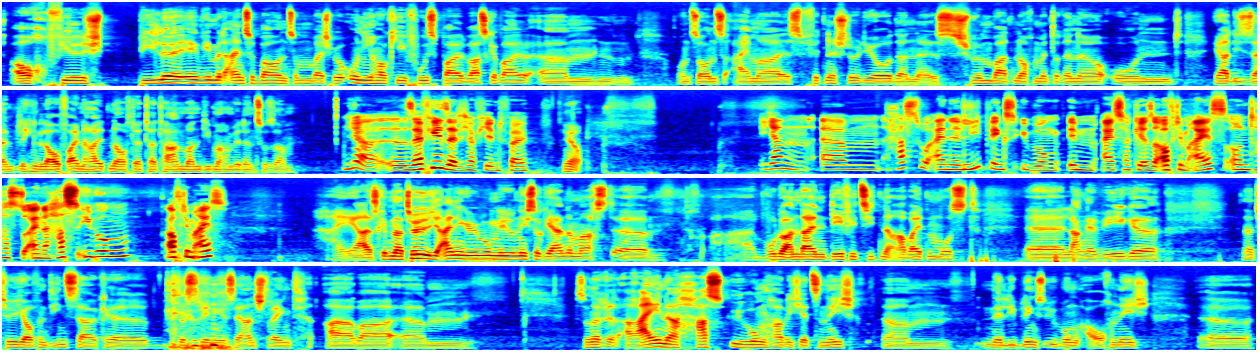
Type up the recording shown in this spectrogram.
auch viel Spiel Spiele irgendwie mit einzubauen, zum Beispiel Unihockey, Fußball, Basketball. Ähm, und sonst einmal ist Fitnessstudio, dann ist Schwimmbad noch mit drin und ja, die sämtlichen Laufeinheiten auf der Tatanbahn, die machen wir dann zusammen. Ja, äh, sehr vielseitig auf jeden Fall. Ja. Jan, ähm, hast du eine Lieblingsübung im Eishockey, also auf dem Eis, und hast du eine Hassübung auf dem Eis? Ja, es gibt natürlich einige Übungen, die du nicht so gerne machst, äh, wo du an deinen Defiziten arbeiten musst. Äh, lange Wege, natürlich auf den Dienstag, äh, das Training ist sehr anstrengend, aber ähm, so eine reine Hassübung habe ich jetzt nicht. Ähm, eine Lieblingsübung auch nicht. Äh,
